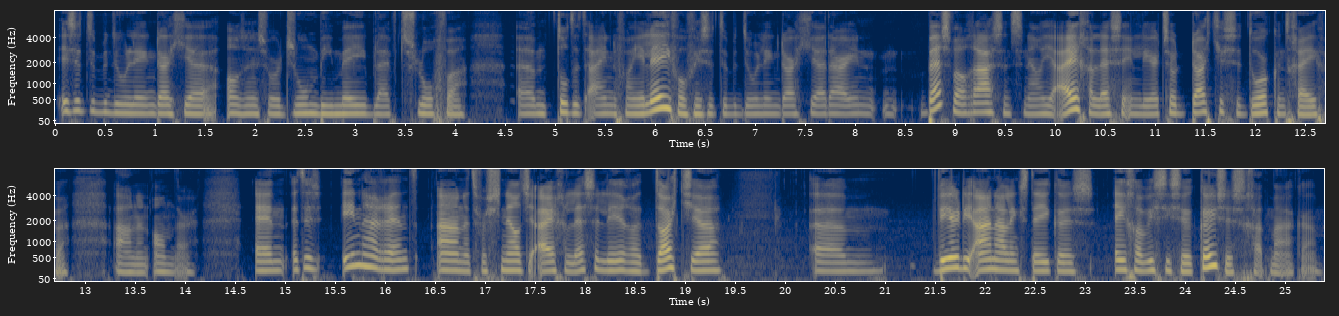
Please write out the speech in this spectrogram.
is het de bedoeling dat je als een soort zombie mee blijft sloffen um, tot het einde van je leven? Of is het de bedoeling dat je daarin best wel razendsnel je eigen lessen in leert, zodat je ze door kunt geven aan een ander? En het is inherent aan het versneld je eigen lessen leren dat je um, weer die aanhalingstekens egoïstische keuzes gaat maken.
